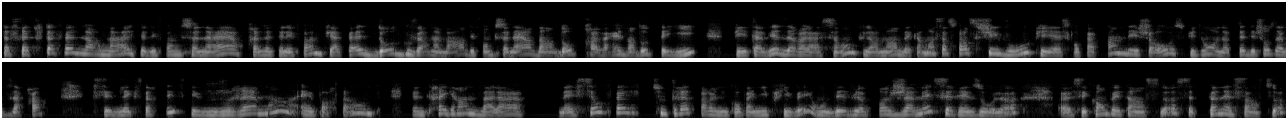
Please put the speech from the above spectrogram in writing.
Ça serait tout à fait normal que des fonctionnaires prennent le téléphone puis appellent d'autres gouvernements, des fonctionnaires dans d'autres provinces, dans d'autres pays, puis établissent des relations, puis leur demandent ben, comment ça se passe chez vous, puis est-ce qu'on peut apprendre des choses, puis nous, on a peut-être des choses à vous apprendre. C'est de l'expertise qui est vraiment importante, qui a une très grande valeur. Mais si on fait sous-traite par une compagnie privée, on ne développera jamais ces réseaux-là, euh, ces compétences-là, cette connaissance-là,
